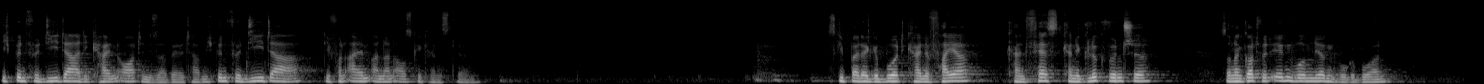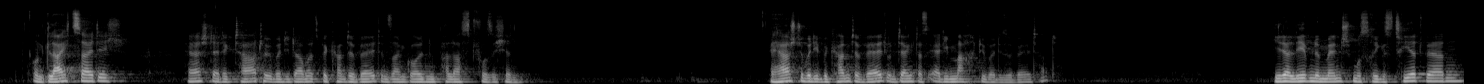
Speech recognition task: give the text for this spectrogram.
ich bin für die da, die keinen Ort in dieser Welt haben. Ich bin für die da, die von allem anderen ausgegrenzt werden. Es gibt bei der Geburt keine Feier, kein Fest, keine Glückwünsche, sondern Gott wird irgendwo im Nirgendwo geboren. Und gleichzeitig herrscht der Diktator über die damals bekannte Welt in seinem goldenen Palast vor sich hin. Er herrscht über die bekannte Welt und denkt, dass er die Macht über diese Welt hat. Jeder lebende Mensch muss registriert werden,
